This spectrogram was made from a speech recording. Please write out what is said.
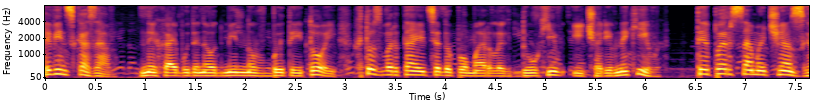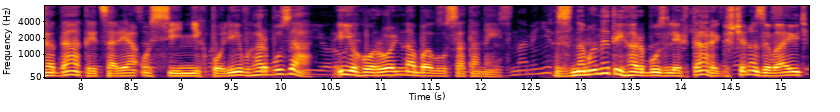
Він сказав: нехай буде неодмінно вбитий той, хто звертається до померлих духів і чарівників. Тепер саме час згадати царя осінніх полів гарбуза і його роль на балу сатани. Знаменитий гарбуз ліхтарик ще називають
